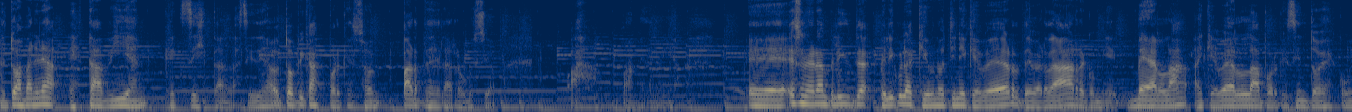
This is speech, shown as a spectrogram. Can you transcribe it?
De todas maneras, está bien que existan las ideas utópicas porque son parte de la revolución. Ah, eh, es una gran película, que uno tiene que ver, de verdad, verla, hay que verla porque siento es como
